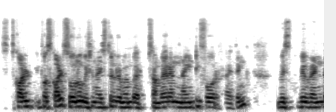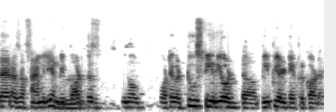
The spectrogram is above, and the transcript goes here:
It's called it was called Sono Vision. I still remember somewhere in '94 I think. We we went there as a family and we bought this you know whatever two stereo uh, BPL tape recorder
